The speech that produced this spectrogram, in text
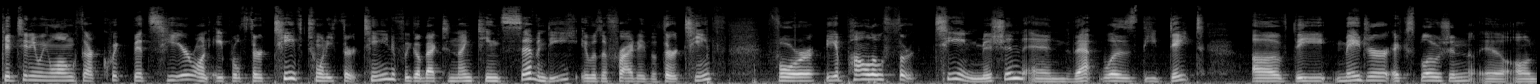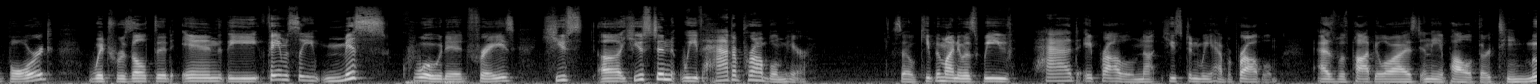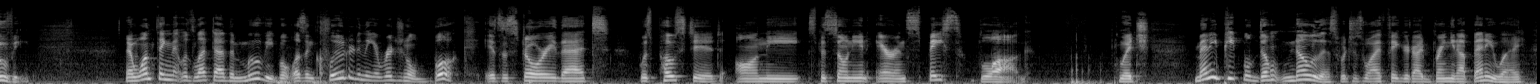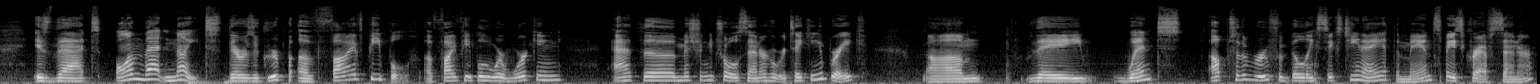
Continuing along with our quick bits here on April 13th, 2013, if we go back to 1970, it was a Friday the 13th for the Apollo 13 mission, and that was the date of the major explosion uh, on board which resulted in the famously misquoted phrase, Houston, uh, Houston, we've had a problem here. So keep in mind it was we've had a problem, not Houston, we have a problem, as was popularized in the Apollo 13 movie. Now, one thing that was left out of the movie but was included in the original book is a story that was posted on the Smithsonian Air and Space blog, which many people don't know this, which is why I figured I'd bring it up anyway, is that on that night there was a group of five people, of five people who were working at the Mission Control Center who were taking a break. Um, they went up to the roof of Building 16A at the Manned Spacecraft Center,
